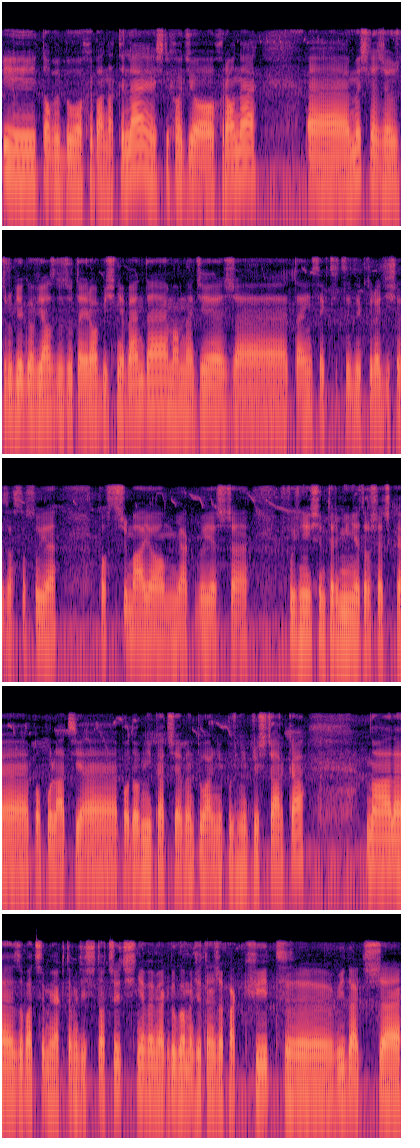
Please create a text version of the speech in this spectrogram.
I to by było chyba na tyle, jeśli chodzi o ochronę. E, myślę, że już drugiego wjazdu tutaj robić nie będę. Mam nadzieję, że te insektycydy, które dzisiaj zastosuję, powstrzymają jakby jeszcze w późniejszym terminie troszeczkę populację podobnika, czy ewentualnie później pryszczarka. No ale zobaczymy jak to będzie się toczyć. Nie wiem jak długo będzie ten rzepak kwit. Yy, widać, że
